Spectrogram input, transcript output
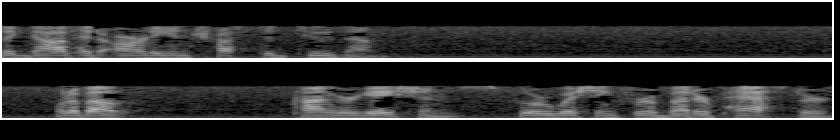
that God had already entrusted to them. What about congregations who are wishing for a better pastor?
